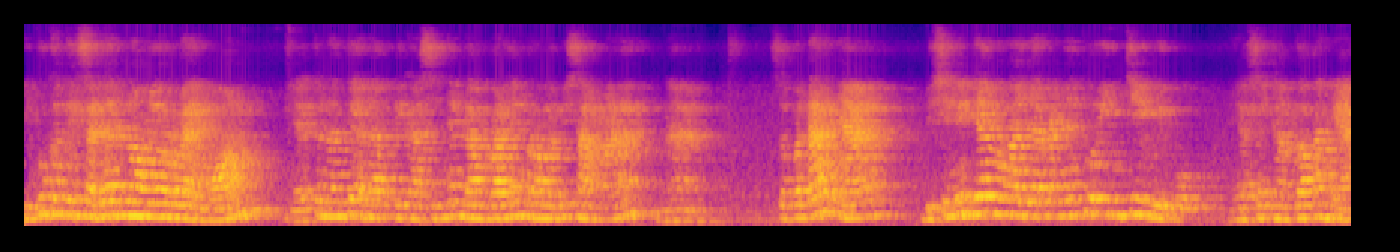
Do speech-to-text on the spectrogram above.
ibu ketik saja Know Your Lemon yaitu nanti ada aplikasinya gambarnya kurang lebih sama. Nah sebenarnya di sini dia mengajarkannya itu rinci ibu ya saya contohkan ya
